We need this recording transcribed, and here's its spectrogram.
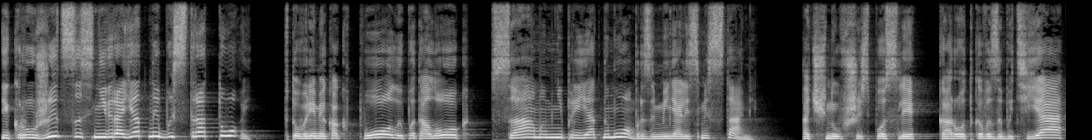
и кружиться с невероятной быстротой, в то время как пол и потолок самым неприятным образом менялись местами. Очнувшись после короткого забытия,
